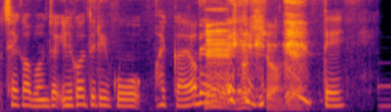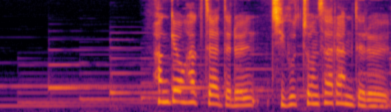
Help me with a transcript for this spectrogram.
제가 먼저 읽어드리고 할까요? 네. 네, 그렇죠. 예. 네. 환경학자들은 지구촌 사람들을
